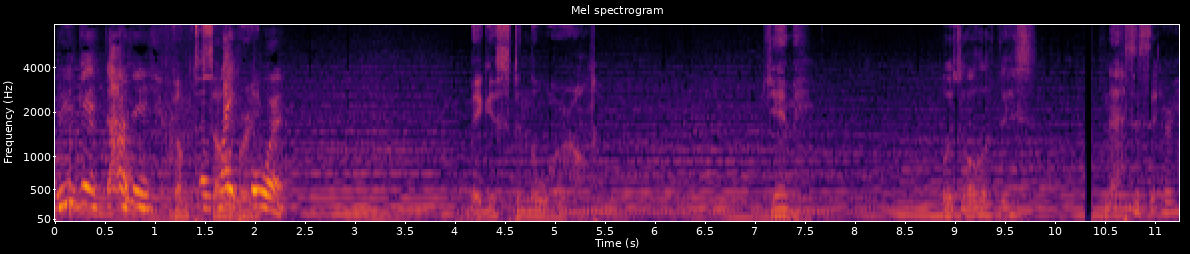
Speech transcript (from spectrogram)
We get thousands Come to of light celebrate. for it. Biggest in the world. Jimmy, was all of this necessary?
